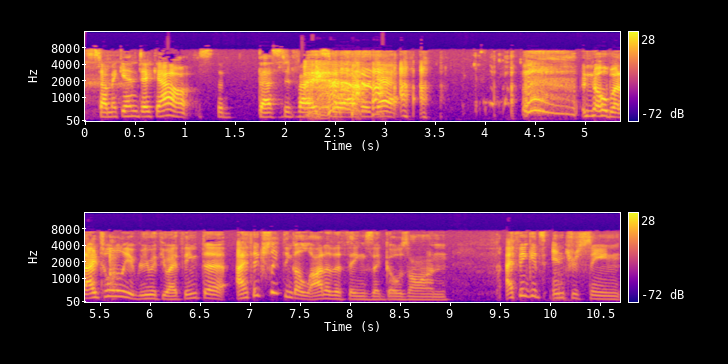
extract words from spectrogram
Stomach in, dick out. It's the best advice you'll ever get. no, but I totally agree with you. I think that I actually think a lot of the things that goes on. I think it's interesting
